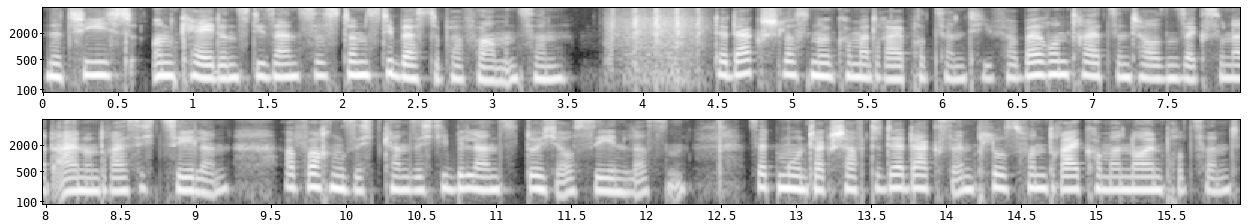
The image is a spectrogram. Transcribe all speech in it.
Netese und Cadence Design Systems die beste Performance hin. Der DAX schloss 0,3 Prozent tiefer bei rund 13.631 Zählern. Auf Wochensicht kann sich die Bilanz durchaus sehen lassen. Seit Montag schaffte der DAX ein Plus von 3,9 Prozent.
